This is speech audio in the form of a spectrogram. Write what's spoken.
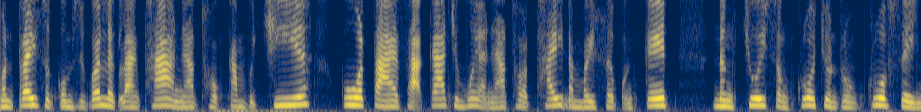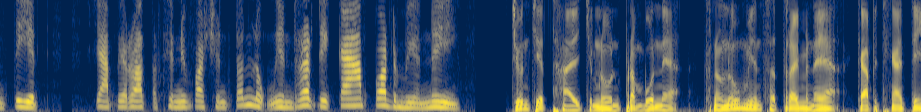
មន្ត្រីសង្គមស៊ីវិលលើកឡើងថាអាញាធរកម្ពុជា គួរតែសហការជាមួយអាញាធរថៃដើម្បីស៊ើបអង្កេត និងជួយសង្គ្រោះជនរងគ្រោះផ្សេងទៀតជាពីរដ្ឋធានី Washington លោកមានរដ្ឋាភិការព័ត៌មាននេះជនជាតិថៃចំនួន9នាក់ ក្នុងនោះមានស្ត្រីម្នាក់កាលពីថ្ងៃទី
